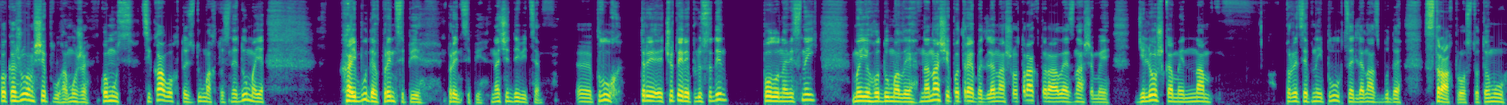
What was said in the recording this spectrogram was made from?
покажу вам ще плуга. Може, комусь цікаво, хтось думає, хтось не думає. Хай буде, в принципі, в принципі. Значить, дивіться, е, плуг 3, 4 плюс 1, полунавісний. Ми його думали на наші потреби для нашого трактора, але з нашими дільошками нам прицепний плуг це для нас буде страх просто. Тому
